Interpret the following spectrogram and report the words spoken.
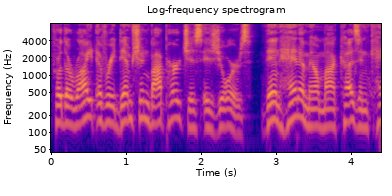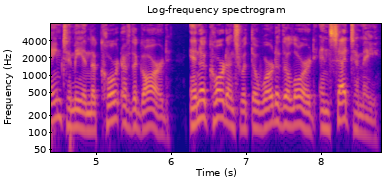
for the right of redemption by purchase is yours. Then Hanamel my cousin came to me in the court of the guard, in accordance with the word of the Lord, and said to me,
